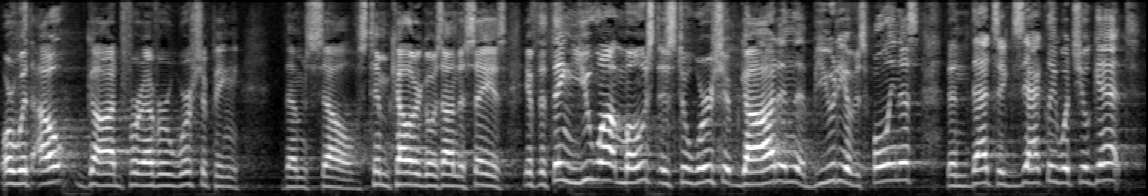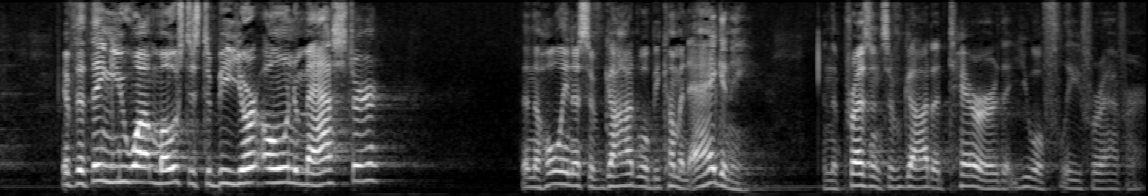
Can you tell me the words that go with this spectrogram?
or without God forever, worshiping themselves. Tim Keller goes on to say is if the thing you want most is to worship God and the beauty of his holiness, then that's exactly what you'll get. If the thing you want most is to be your own master, then the holiness of God will become an agony and the presence of God a terror that you will flee forever.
